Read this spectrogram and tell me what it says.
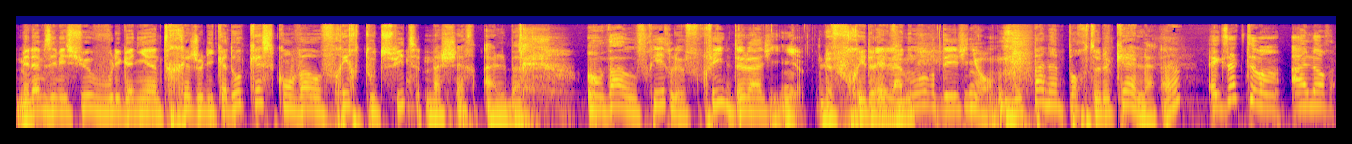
Mesdames et messieurs, vous voulez gagner un très joli cadeau Qu'est-ce qu'on va offrir tout de suite, ma chère Alba? On va offrir le fruit de la vigne. Le fruit de la Et vigne. l'amour des vignerons. Mais pas n'importe lequel, hein? Exactement. Alors,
